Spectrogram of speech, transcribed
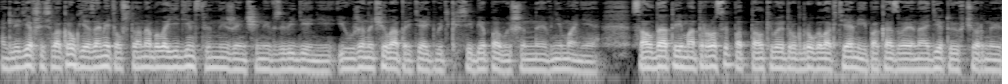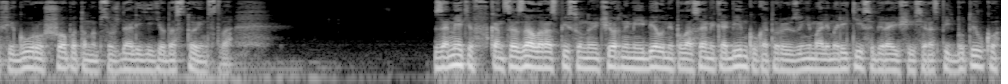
Оглядевшись вокруг, я заметил, что она была единственной женщиной в заведении и уже начала притягивать к себе повышенное внимание. Солдаты и матросы, подталкивая друг друга локтями и показывая на одетую в черную фигуру, шепотом обсуждали ее достоинства. Заметив в конце зала расписанную черными и белыми полосами кабинку, которую занимали моряки, собирающиеся распить бутылку,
